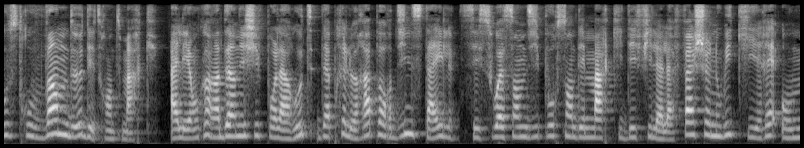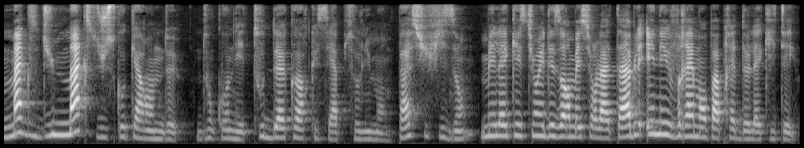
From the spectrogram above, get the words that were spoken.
où se trouvent 22 des 30 marques. Allez, encore un dernier chiffre pour la route. D'après le rapport d'InStyle, c'est 70% des marques qui défilent à la Fashion Week qui iraient au max du max jusqu'au 42. Donc on est toutes d'accord que c'est absolument pas suffisant. Mais la question est désormais sur la table et n'est vraiment pas prête de la quitter.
